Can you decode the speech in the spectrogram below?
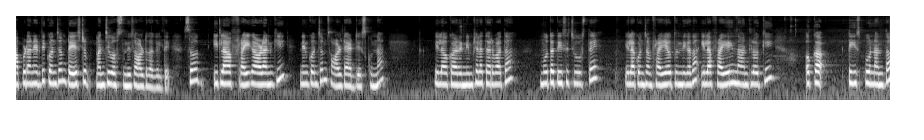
అప్పుడు అనేది కొంచెం టేస్ట్ మంచిగా వస్తుంది సాల్ట్ తగిలితే. సో ఇట్లా ఫ్రై కావడానికి నేను కొంచెం సాల్ట్ యాడ్ చేసుకున్నా. ఇలా ఒక రెండు నిమిషాల తర్వాత మూత తీసి చూస్తే ఇలా కొంచెం ఫ్రై అవుతుంది కదా ఇలా ఫ్రై అయిన దాంట్లోకి ఒక టీ స్పూన్ అంతా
